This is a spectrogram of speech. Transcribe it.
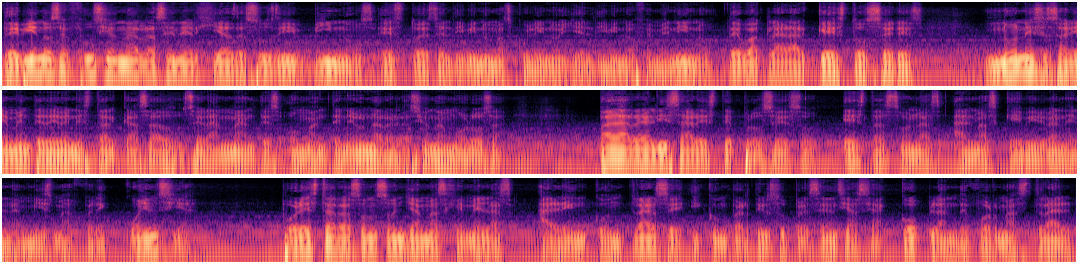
debiéndose fusionar las energías de sus divinos, esto es el divino masculino y el divino femenino. Debo aclarar que estos seres no necesariamente deben estar casados ser amantes o mantener una relación amorosa, para realizar este proceso, estas son las almas que vibran en la misma frecuencia. Por esta razón son llamas gemelas. Al encontrarse y compartir su presencia se acoplan de forma astral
